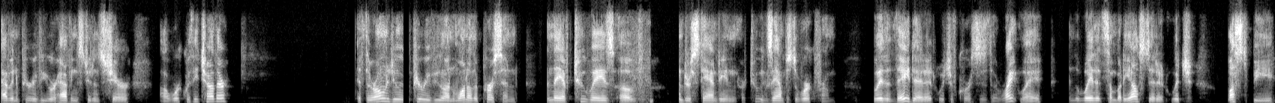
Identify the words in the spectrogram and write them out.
having a peer review or having students share uh, work with each other. If they're only doing peer review on one other person, then they have two ways of understanding or two examples to work from. The way that they did it, which of course is the right way, and the way that somebody else did it, which must be,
